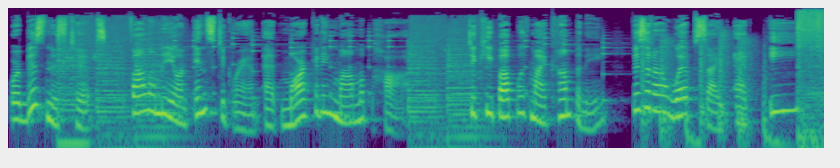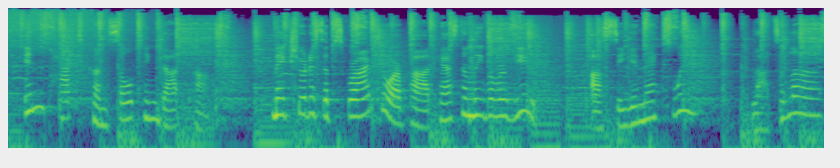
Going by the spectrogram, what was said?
or business tips, follow me on Instagram at Marketing Mama Pod. To keep up with my company, visit our website at eimpactconsulting.com. Make sure to subscribe to our podcast and leave a review. I'll see you next week. Lots of love.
